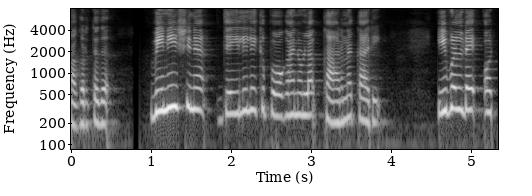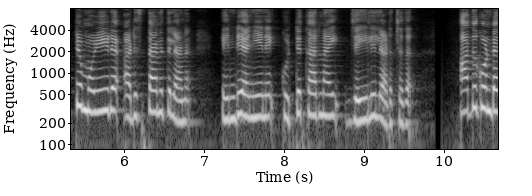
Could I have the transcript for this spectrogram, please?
തകർത്തത്. വിനീഷിന് ജയിലിലേക്ക് പോകാനുള്ള കാരണക്കാരി. ഇവളുടെ ഒറ്റ മൊഴിയുടെ അടിസ്ഥാനത്തിലാണ് എന്റെ അനിയനെ കുറ്റക്കാരനായി ജയിലിൽ അടച്ചത്. അതുകൊണ്ട്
